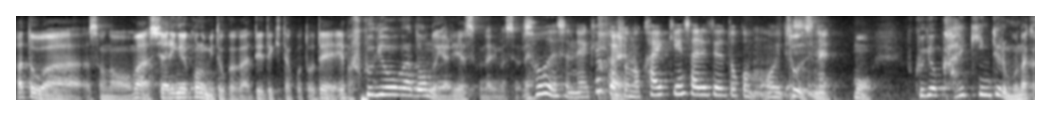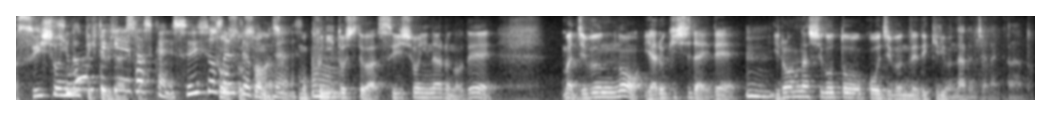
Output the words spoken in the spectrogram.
あとはその、まあ、シェアリングエコノミーとかが出てきたことでやっぱ副業がどんどんやりやすくなりますよね。そうですね。結構その解禁されてるところも多いですね。そうですね。もう副業解禁というよりもなんか推奨になってきてるじゃないですか。確かに推奨されてるかもしれないです。もう国としては推奨になるので、まあ、自分のやる気次第で、いろんな仕事をこう自分でできるようになるんじゃないかなと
